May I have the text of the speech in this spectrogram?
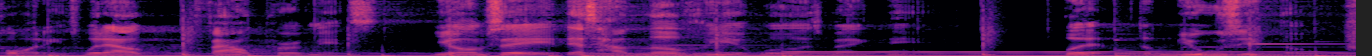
parties without without permits. You know what I'm saying? That's how lovely it was back then. But the music though,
